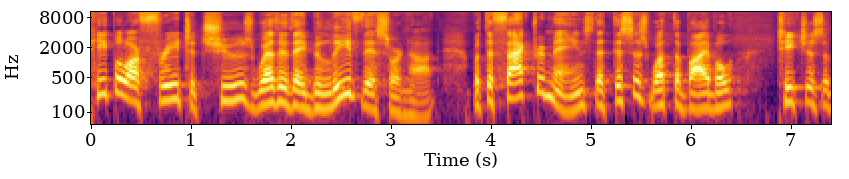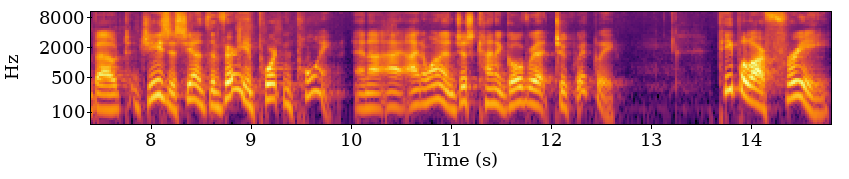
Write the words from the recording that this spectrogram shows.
people are free to choose whether they believe this or not, but the fact remains that this is what the Bible teaches about Jesus. You know, it's a very important point, and I, I don't want to just kind of go over it too quickly. People are free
